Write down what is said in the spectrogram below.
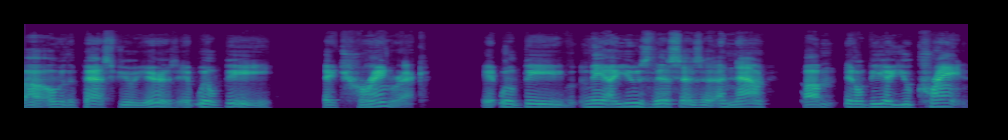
uh, over the past few years. It will be a train wreck. It will be. May I use this as a, a noun? Um, it'll be a Ukraine.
